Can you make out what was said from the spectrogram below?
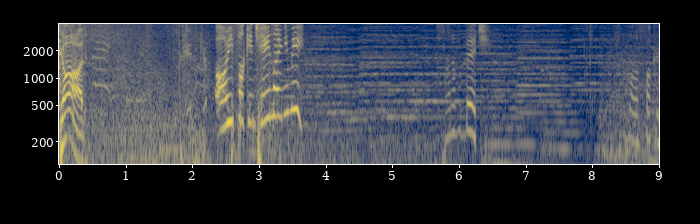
God! Oh, he fucking chain lightning me! Son of a bitch! Motherfucker.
